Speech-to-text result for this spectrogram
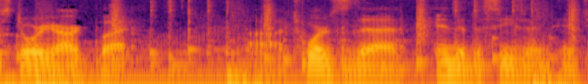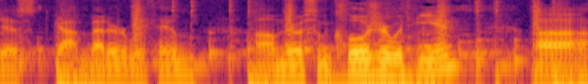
story arc, but uh, towards the end of the season, it just got better with him. Um, there was some closure with Ian, uh,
